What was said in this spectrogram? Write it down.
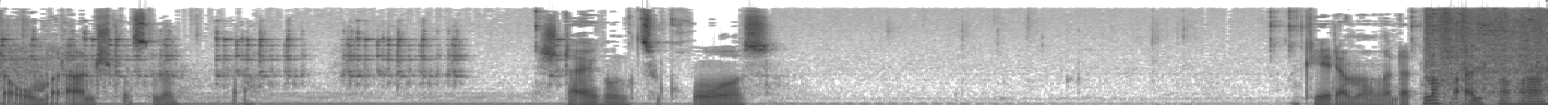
Da oben war der Anschluss, ne? Ja. Steigung zu groß. Okay, dann machen wir das noch einfacher.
